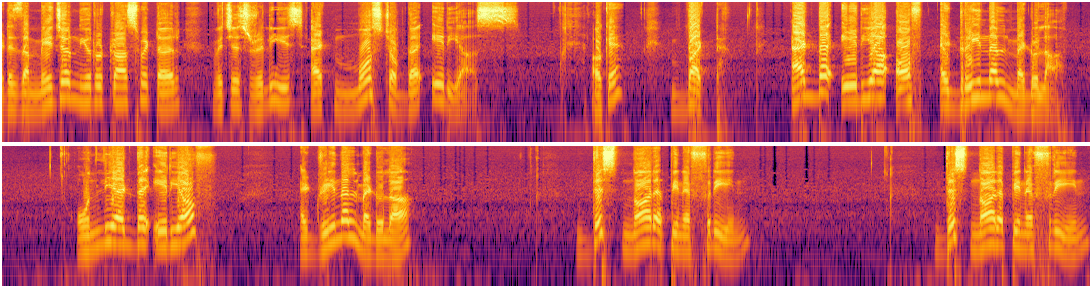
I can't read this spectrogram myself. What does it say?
It is the major neurotransmitter which is released at most of the areas. Okay, but at the area of adrenal medulla, only at the area of adrenal medulla, this norepinephrine this norepinephrine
